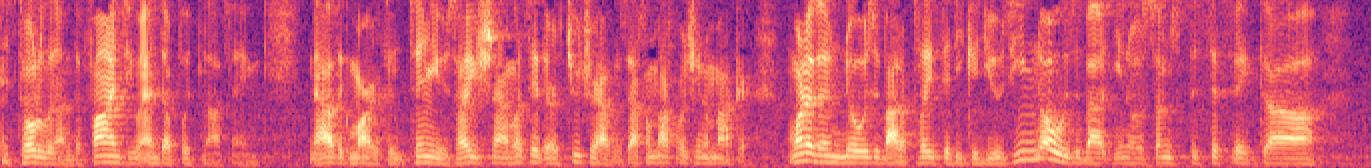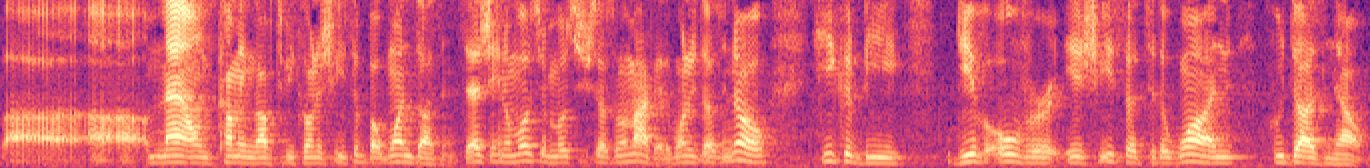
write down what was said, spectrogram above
it's totally undefined, so you end up with nothing. Now the Gemara continues. Let's say there are two travelers. One of them knows about a place that he could use. He knows about you know some specific uh, uh, mound coming up to be Kona Shvisa, but one doesn't. The one who doesn't know, he could be give over his Shvisa to the one who does know.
